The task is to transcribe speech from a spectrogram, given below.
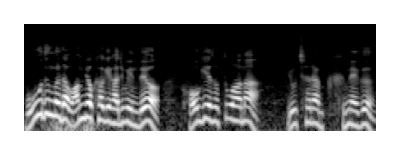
모든 걸 다 완벽하게 가지고 있는데요. 거기에서 또 하나 이 차량 금액은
